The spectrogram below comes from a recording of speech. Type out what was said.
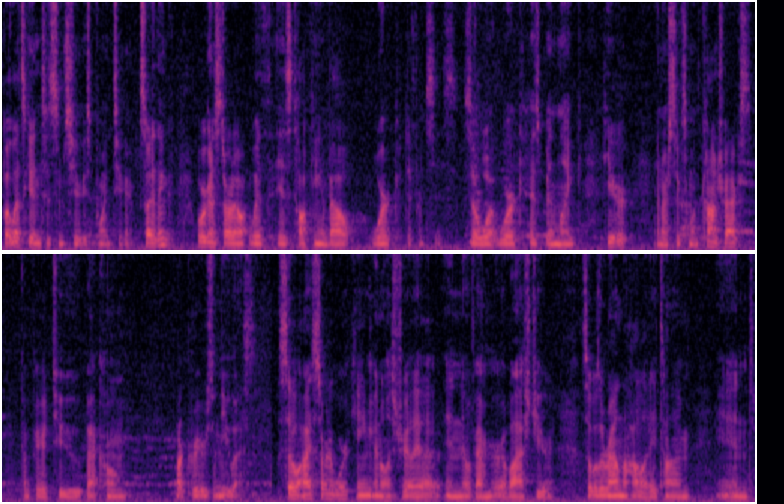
But let's get into some serious points here. So I think what we're going to start out with is talking about work differences. So what work has been like here in our six month contracts compared to back home, our careers in the US. So I started working in Australia in November of last year. So it was around the holiday time. And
